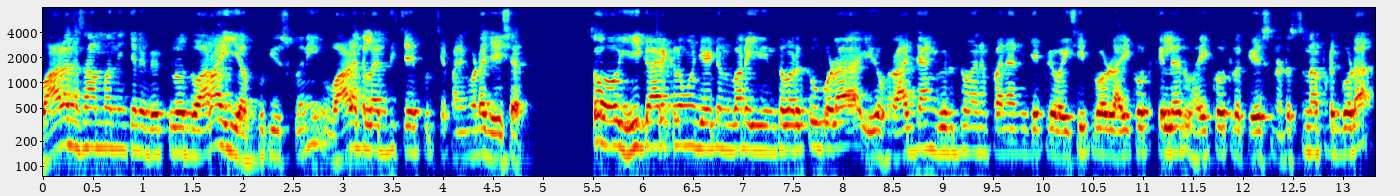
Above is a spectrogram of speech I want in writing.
వాళ్ళకు సంబంధించిన వ్యక్తుల ద్వారా ఈ అప్పు తీసుకొని వాళ్ళకి లబ్ధి చేకూర్చే పని కూడా చేశారు. సో ఈ కార్యక్రమం చేయడం ద్వారా ఇది ఇంతవరకు కూడా ఇది ఒక రాజ్యాంగ విరుద్ధమైన పని అని చెప్పి వైసీపీ వాళ్ళు హైకోర్టుకి వెళ్ళారు. హైకోర్టులో కేసు నడుస్తున్నప్పటికి కూడా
